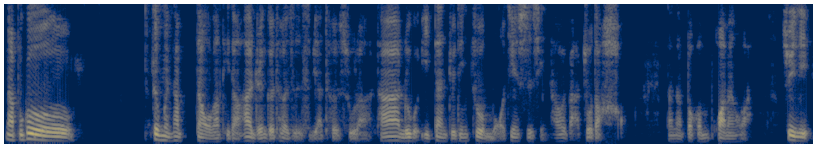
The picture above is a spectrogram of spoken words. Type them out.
那不过。这部分他，当我刚提到他的人格特质是比较特殊啦。他如果一旦决定做某件事情，他会把它做到好。当然，包括画漫画，所以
